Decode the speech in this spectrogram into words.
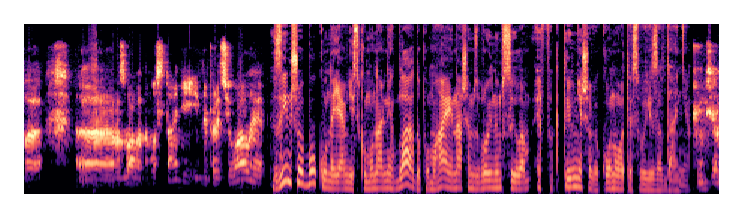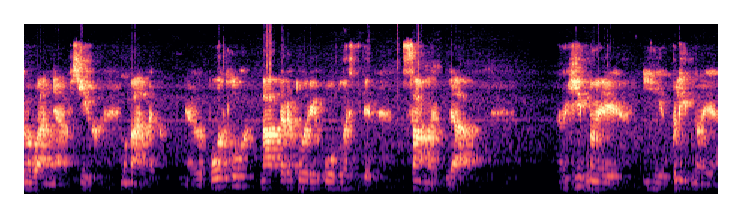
в е, розваленому стані і не працювали. З іншого боку, наявність комунальних благ допомагає нашим збройним силам ефективніше виконувати свої завдання. функціонування всіх комунальних е, послуг на території області саме для гідної і плідної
